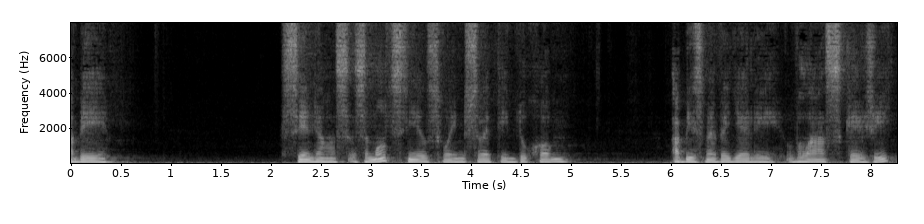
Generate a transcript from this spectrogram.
aby si nás zmocnil svojim svetým duchom, aby sme vedeli v láske žiť,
